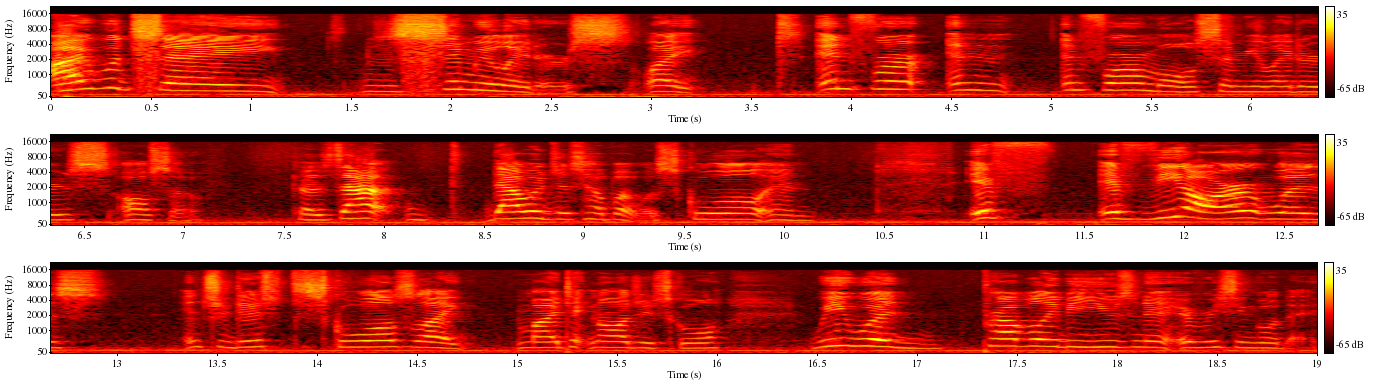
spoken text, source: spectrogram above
I would say simulators, like infor in, informal simulators also, because that that would just help out with school and if if VR was introduced to schools like my technology school, we would probably be using it every single day.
